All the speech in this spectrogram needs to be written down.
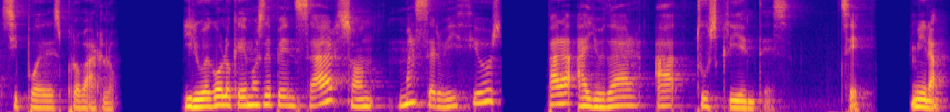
si puedes probarlo. Y luego lo que hemos de pensar son más servicios para ayudar a tus clientes. Sí, mira,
